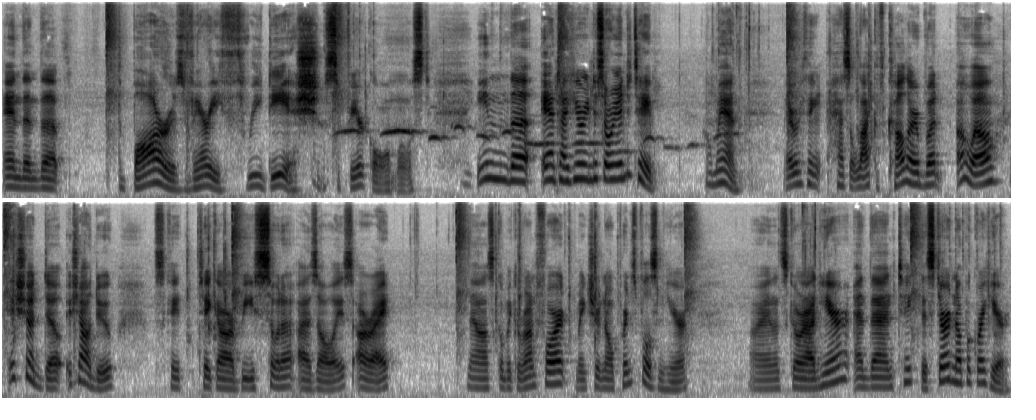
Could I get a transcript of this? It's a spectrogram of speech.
And then the the bar is very 3D-ish, spherical almost. Even the anti-hearing disoriented tape. Oh man, everything has a lack of color, but oh well, it should do. It shall do. Let's take our B soda as always. Alright. Now let's go make a run for it. Make sure no principals in here. Alright, let's go around here, and then take this third notebook right here.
